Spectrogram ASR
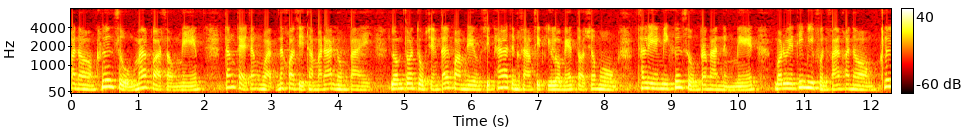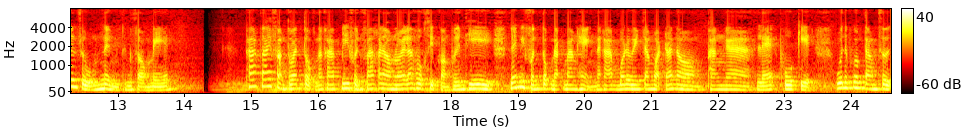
ขนองคลื่นสูงมากกว่า 2 เมตร ตั้งแต่จังหวัดนครศรีธรรมราชลงไป ลมตะวันตกเฉียงใต้ความเร็ว 15-30 กิโลเมตรต่อชั่วโมง ทะเลมีคลื่นสูงประมาณ 1 เมตร บริเวณที่มีฝนฟ้าขนอง คลื่นสูง 1-2 เมตร ภาคใต้ฝั่งตะวันตกนะครับ มีฝนฟ้าขนองร้อยละ 60 ของพื้นที่ และมีฝนตกหนักบางแห่งนะครับ บริเวณจังหวัดระนอง พังงา และภูเก็ต อุณหภูมิต่ำสุด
